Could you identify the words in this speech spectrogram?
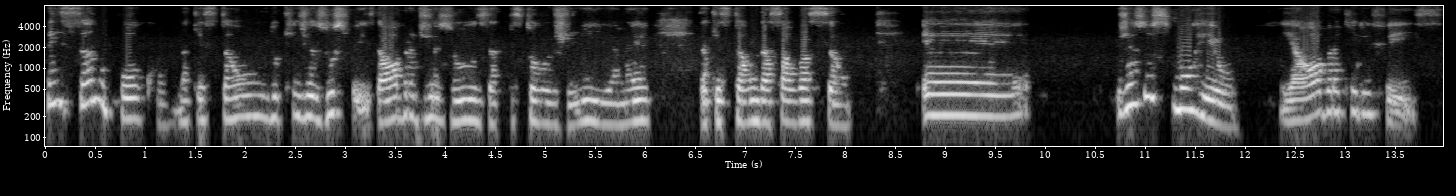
pensando um pouco na questão do que Jesus fez, da obra de Jesus, da cristologia, né, da questão da salvação. É, Jesus morreu e a obra que ele fez,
